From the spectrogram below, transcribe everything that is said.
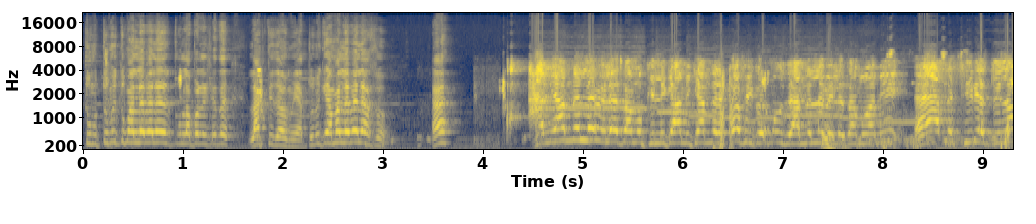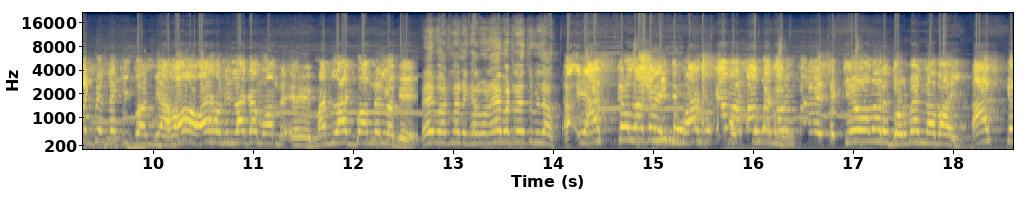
তুমি তুমি তোমার লেভেলের পোলাপনের সাথে লাগতে যাও মিয়া। তুমি কি আমার লেভেলে আছো হ্যাঁ? আমি আপনার লেভেলে যাব কি লিখে আমি কি আপনার কফি করব? যে আপনার লেভেলে যাব আমি? হ্যাঁ আপনি সিরিয়াসলি লাগবেন নাকি কোন মিয়া হ এখনই লাগাবো মানে লাগবো আপনার লগে। এই বটলা খেলব না এই বটলা তুমি যাও। আজকে লাগাই দিব আজকে আমার মাথা গরম করে গেছে কেউ আমার ধরবেন না ভাই। আজকে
